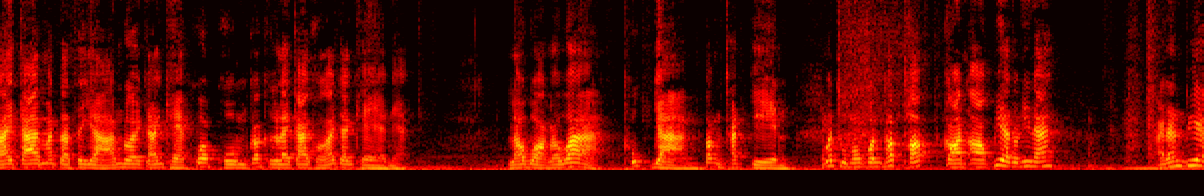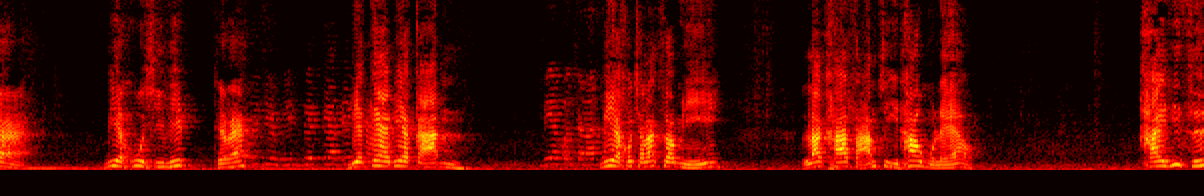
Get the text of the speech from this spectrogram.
รายการมาตัดสยามโดยอาจารย์แขกควบคุม ก็คือรายการของอาจารย์แขกเนี่ย เราบอกแล้วว่าทุกอย่างต้องชัดเจน วัตถุมงคลท็อปท็อปก่อนออกเบี้ยตัวนี้นะ อันนั้นเบี้ย เบี้ยคู่ชีวิตใช่ไหมเบี้ยแก้เบี้ยกัน เบี้ยคนชราเบี้ยโคชลักษมี ราคาสามสี่เท่าหมดแล้ว ใครที่ซื้อ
